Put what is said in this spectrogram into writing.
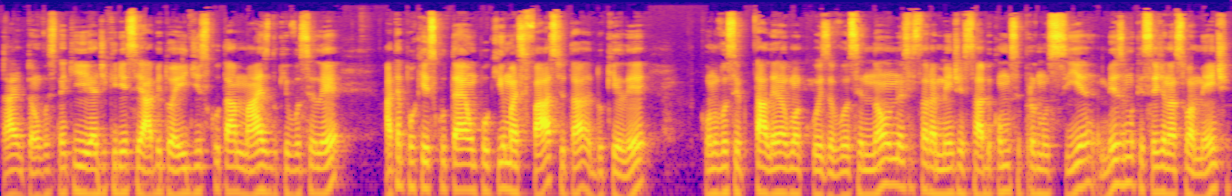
tá? Então você tem que adquirir esse hábito aí de escutar mais do que você lê até porque escutar é um pouquinho mais fácil, tá? Do que ler. Quando você está lendo alguma coisa, você não necessariamente sabe como se pronuncia, mesmo que seja na sua mente,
